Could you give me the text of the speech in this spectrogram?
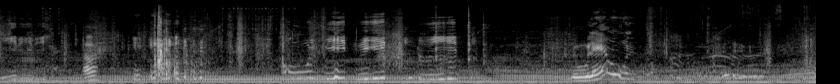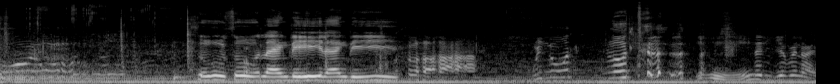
วีดวีด เอ้าโอ้ยวีดวีดวีดอยู่แล้วสู้สู้แรงดีแรงดีวินุดนุดโอ้โหเล่นเยอะไปหน่อย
